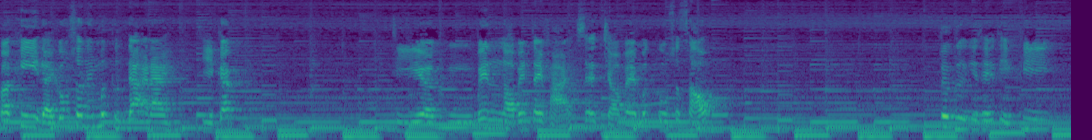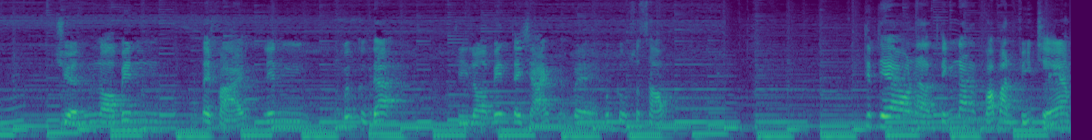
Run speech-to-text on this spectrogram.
Và khi đẩy công suất đến mức cực đại này, thì các, thì ờ, bên lò bên tay phải sẽ trở về mức công suất 6 tương tự như thế thì khi chuyển lò bên tay phải lên mức cực đại thì lò bên tay trái cũng về mức công suất 6 tiếp theo là tính năng khóa bàn phím trẻ em.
